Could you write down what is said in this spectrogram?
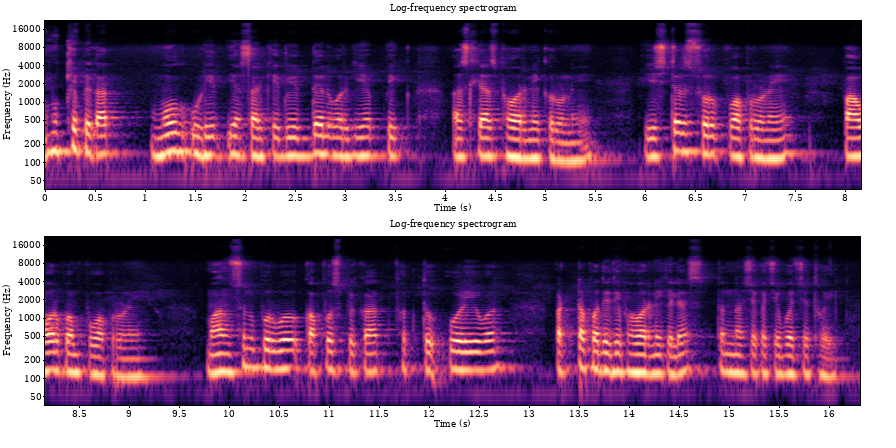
मुख्य पिकात मूग उडीद यासारखे द्विदलवर्गीय पीक असल्यास फवारणी करू नये. इस्टर स्वरूप वापरू नये पॉवर पंप वापरू नये. मान्सूनपूर्व कापूस पिकात फक्त ओळीवर पट्टा पद्धती फवारणी केल्यास तणनाशकाची बचत होईल.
